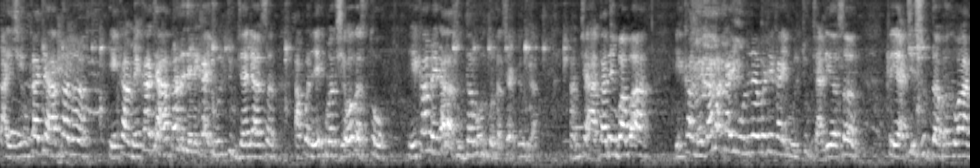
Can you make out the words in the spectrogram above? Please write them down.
काही सेवकाच्या हातानं एकामेकाच्या हातानं जरी काही उलचूक झाल्या असं आपण एकमत सेवक असतो एकामेकाला सुद्धा बोलतो लक्षात ठेवूया. आमच्या हाताने बाबा एकामेकाला काही बोलण्यामध्ये काही उलचूक झाली असेल तर याची सुद्धा भगवान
